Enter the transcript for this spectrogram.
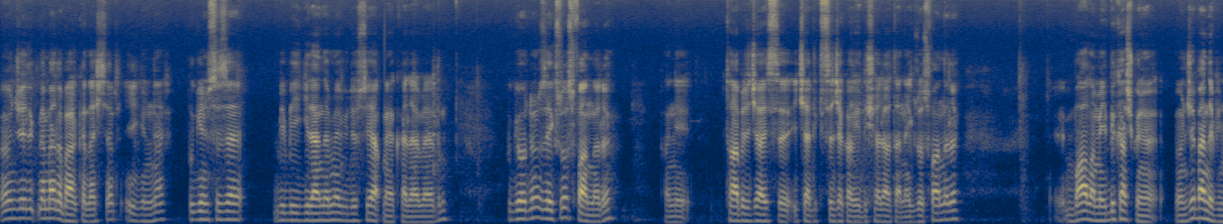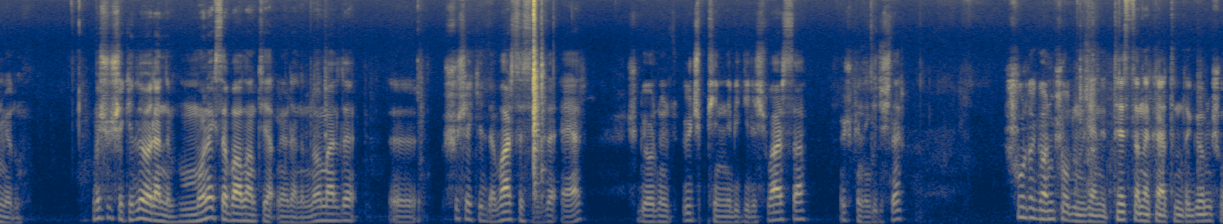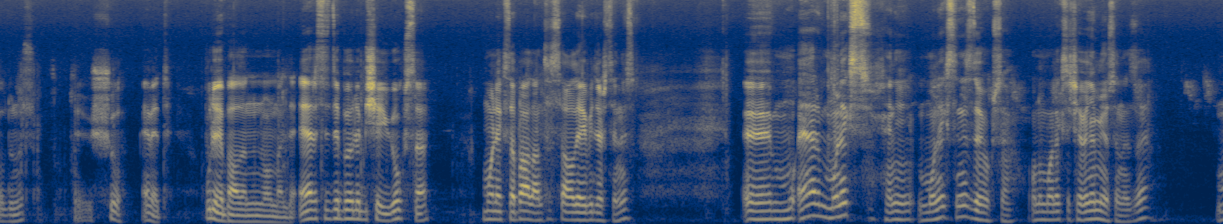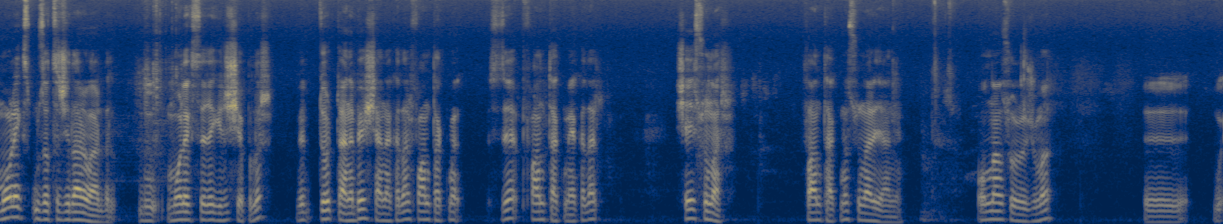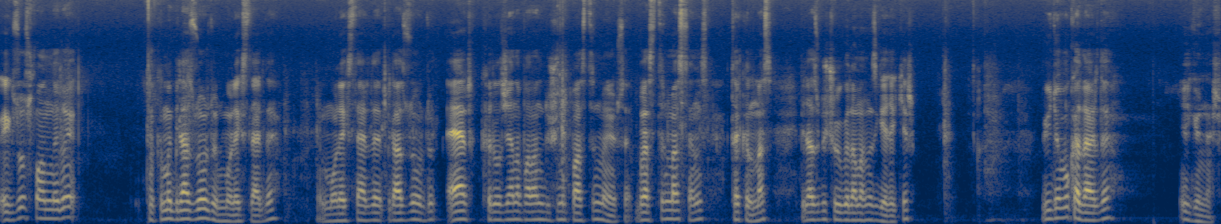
Öncelikle merhaba arkadaşlar, iyi günler. Bugün size bir bilgilendirme videosu yapmaya karar verdim. Bu gördüğünüz egzoz fanları, hani tabiri caizse içerideki sıcak havayı dışarı atan egzoz fanları e, bağlamayı birkaç gün önce ben de bilmiyordum. Ve şu şekilde öğrendim. Monex'le bağlantı yapmayı öğrendim. Normalde e, şu şekilde varsa sizde eğer şu gördüğünüz 3 pinli bir giriş varsa 3 pinli girişler Şurada görmüş olduğunuz yani test anakartımda görmüş olduğunuz e, şu. Evet. Buraya bağlanır normalde. Eğer sizde böyle bir şey yoksa Molex'e bağlantı sağlayabilirsiniz. E, mu- eğer Molex hani Molex'iniz de yoksa onu Molex'e çeviremiyorsanız da Molex uzatıcılar vardır. Bu Molex'lere giriş yapılır ve 4 tane 5 tane kadar fan takma size fan takmaya kadar şey sunar. Fan takma sunar yani. Ondan sonracuma eee bu egzoz fanları takımı biraz zordur Molex'lerde. Yani Molex'lerde biraz zordur. Eğer kırılacağını falan düşünüp bastırmıyorsa, bastırmazsanız takılmaz. Biraz güç uygulamanız gerekir. Video bu kadardı. İyi günler.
